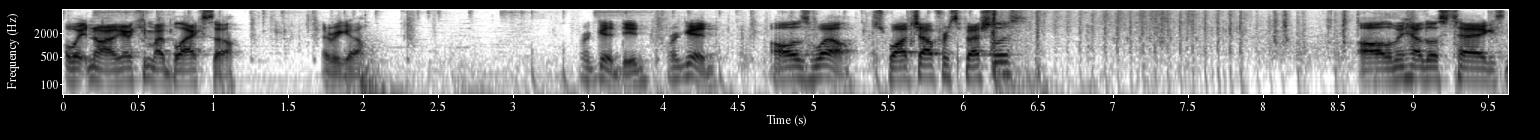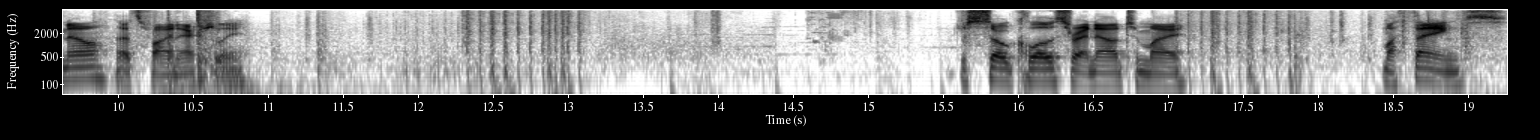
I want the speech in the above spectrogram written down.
oh wait, no, I gotta keep my black cell. There we go. We're good, dude. We're good. All is well. Just watch out for specialists. Oh, let me have those tags. No, that's fine, actually. Just so close right now to my my things.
